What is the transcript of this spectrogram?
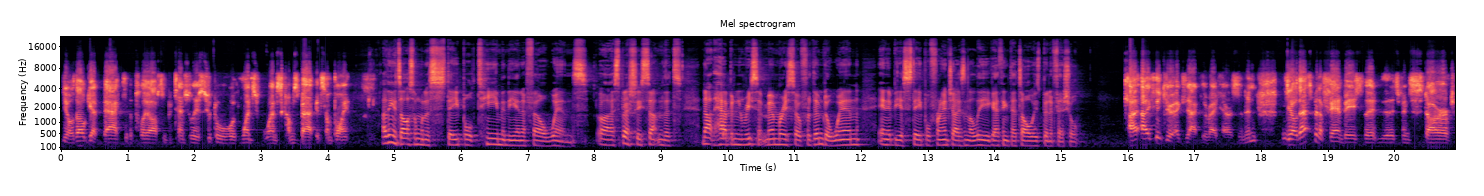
you know they'll get back to the playoffs and potentially a Super Bowl once Wentz comes back at some point. I think it's also when a staple team in the NFL wins, uh, especially something that's not happened in recent memory. So for them to win and it be a staple franchise in the league, I think that's always beneficial. I, I, think you're exactly right, Harrison. And you know that's been a fan base that that's been starved.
